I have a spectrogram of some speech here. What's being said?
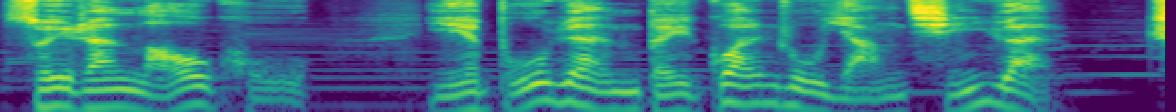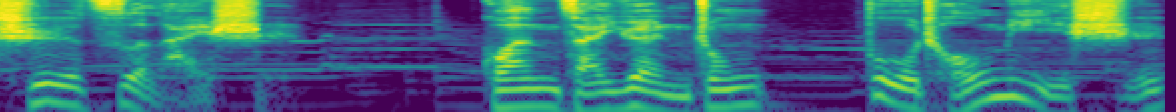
虽然劳苦，也不愿被关入养禽院，吃自来食。关在院中，不愁觅食，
